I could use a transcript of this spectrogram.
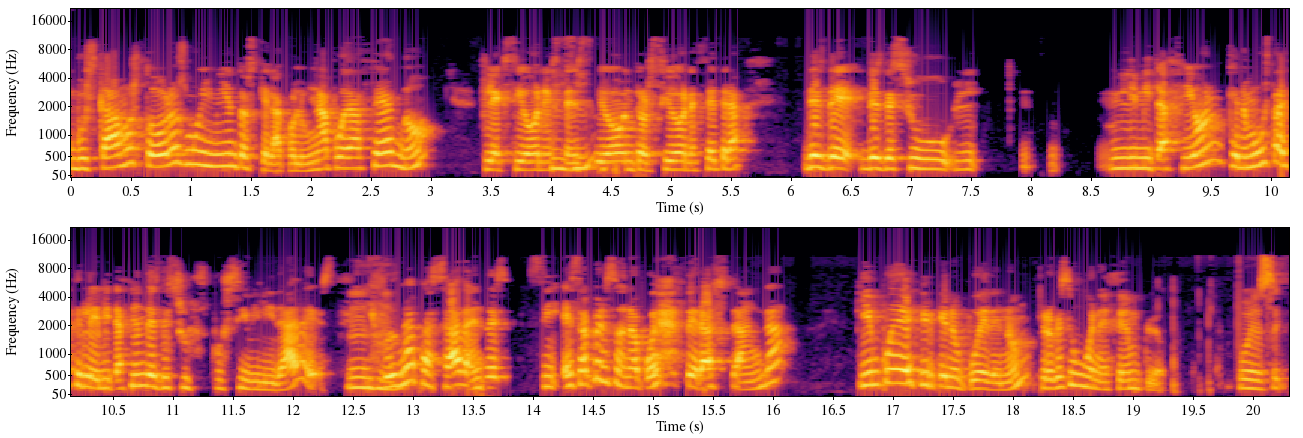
buscábamos todos los movimientos que la columna puede hacer, ¿no? Flexión, extensión, torsión, etcétera, desde, desde su limitación, que no me gusta decir limitación, desde sus posibilidades. Y fue una pasada. Entonces, si esa persona puede hacer Ashtanga, ¿quién puede decir que no puede, no? Creo que es un buen ejemplo. Pues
